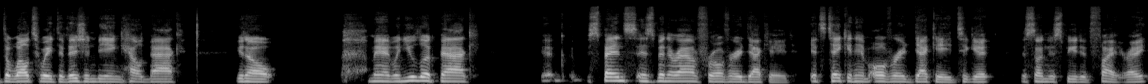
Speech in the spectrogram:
the welterweight division being held back. You know, man, when you look back, eh, Spence has been around for over a decade. It's taken him over a decade to get this undisputed fight, right?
